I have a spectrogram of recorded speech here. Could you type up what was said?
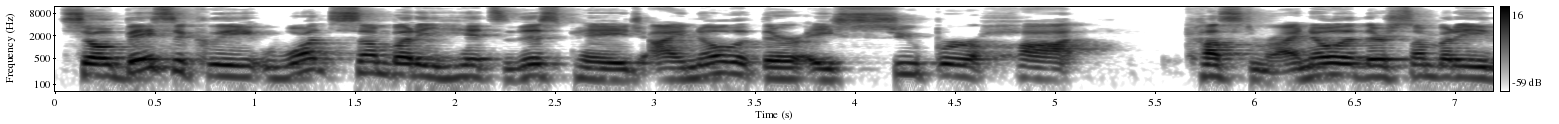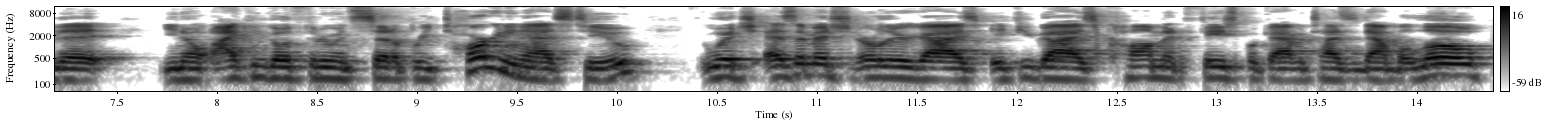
So basically once somebody hits this page I know that they're a super hot customer. I know that there's somebody that you know I can go through and set up retargeting ads to which as I mentioned earlier guys if you guys comment Facebook advertising down below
